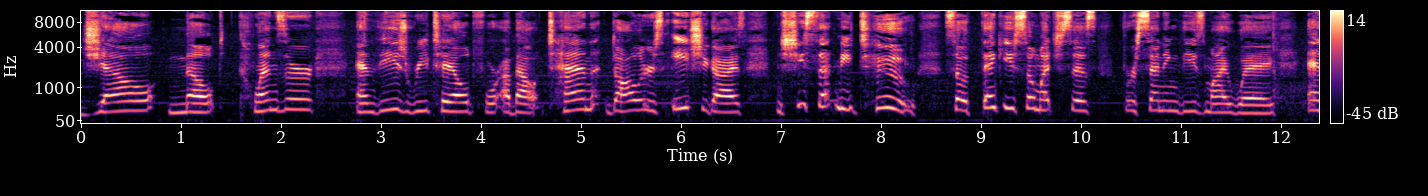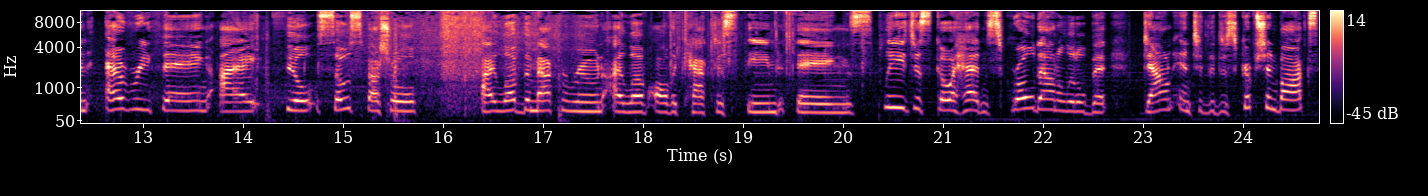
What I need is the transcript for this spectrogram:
Gel Melt Cleanser. And these retailed for about $10 each, you guys. And she sent me two. So thank you so much, sis, for sending these my way. And everything, I feel so special. I love the macaroon. I love all the cactus themed things. Please just go ahead and scroll down a little bit down into the description box.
